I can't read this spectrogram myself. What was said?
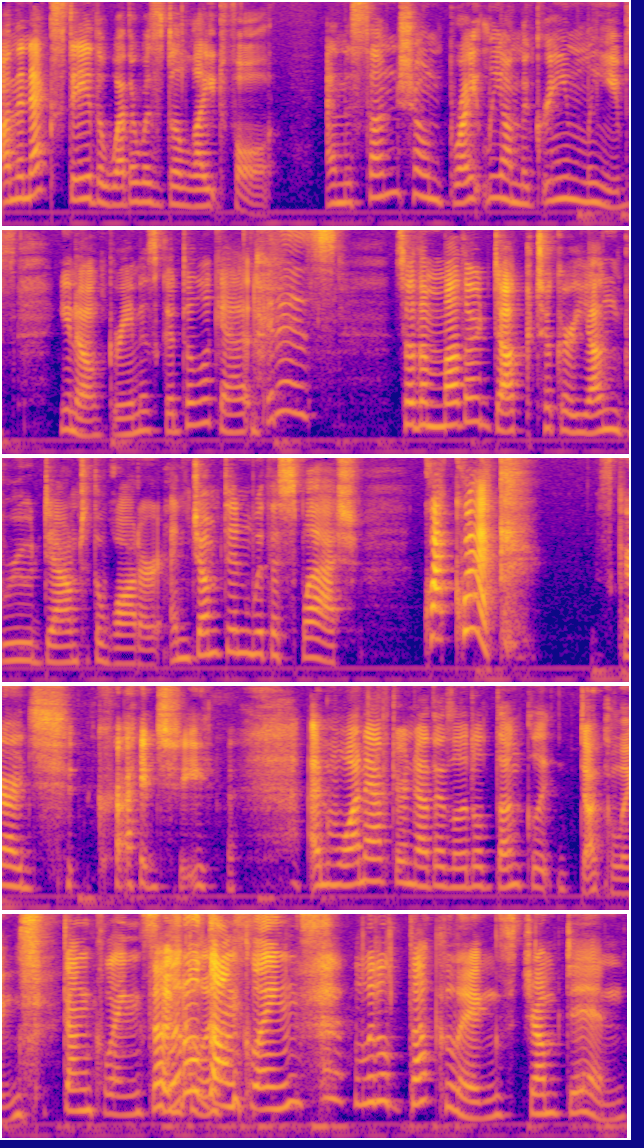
On the next day, the weather was delightful, and the sun shone brightly on the green leaves. You know, green is good to look at. It is. So the mother duck took her young brood down to the water and jumped in with a splash. Quack, quack! cried she, cried she. And one after another little dunkling, ducklings. Dunklings. Dunklings. Little dunklings. little ducklings jumped in.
